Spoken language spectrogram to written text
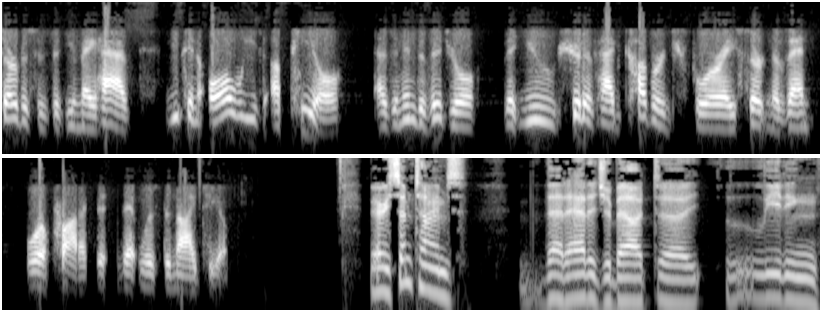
services that you may have, you can always appeal as an individual that you should have had coverage for a certain event or a product that, that was denied to you. Barry, sometimes that adage about uh, leading,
